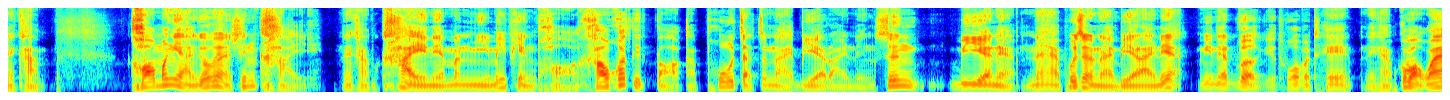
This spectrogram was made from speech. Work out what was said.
นะครับของบางอย่างยกตัวอย่างเช่นไข่นะครับไข่เนี่ยมันมีไม่เพียงพอเขาก็ติดต่อกับผู้จัดจำหน่ายเบียร์รายหนึ่ง ซึ่งเบียร์เนี่ยนะฮะผู้จัดจำหน่ายเบียร์รายเนี้ยมีเน็ตเวิร์กอยู่ทั่วประเทศนะครับก็บอกว่า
